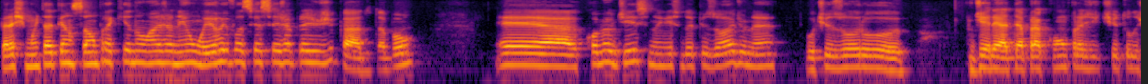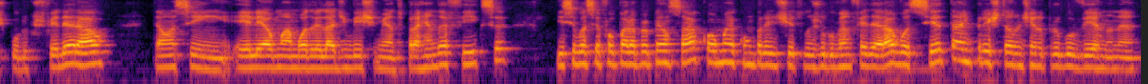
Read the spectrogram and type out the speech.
preste muita atenção para que não haja nenhum erro e você seja prejudicado, tá bom? É, como eu disse no início do episódio, né, o Tesouro Direto é para compra de títulos públicos federal. Então, assim, ele é uma modalidade de investimento para renda fixa. E se você for parar para pensar, como é compra de títulos do governo federal, você está emprestando dinheiro para o governo, né?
